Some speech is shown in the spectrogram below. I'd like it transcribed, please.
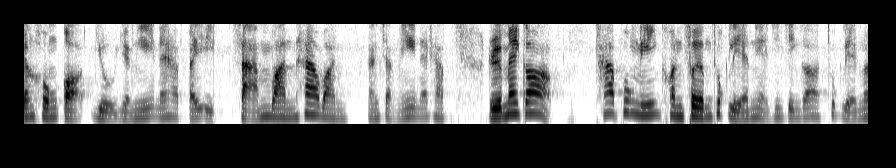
ยังคงเกาะอยู่อย่างนี้นะครับ ไปอีก 3 วัน 5 วันหลังจากนี้นะครับ หรือไม่ก็ถ้าพรุ่งนี้คอนเฟิร์มทุกเหรียญเนี่ยจริง ๆ ก็ทุกเหรียญก็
